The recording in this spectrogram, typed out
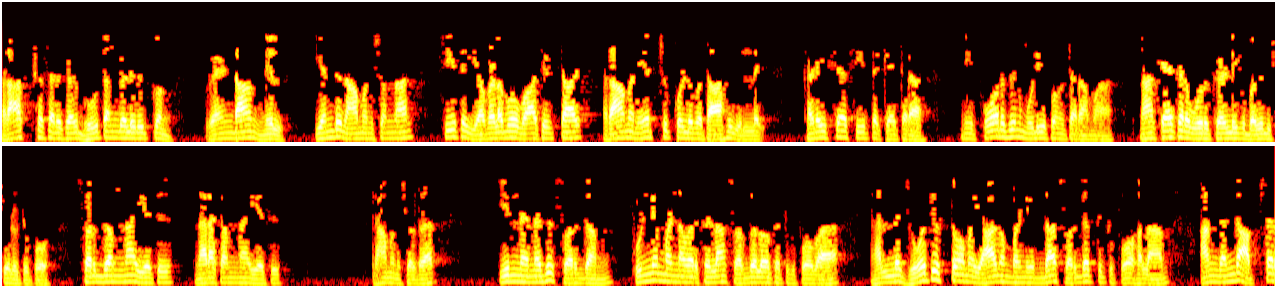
ராட்சசர்கள் பூதங்கள் இருக்கும். வேண்டாம் நில் என்று ராமன் சொன்னான். சீதை எவ்வளவோ வாதிட்டால் ராமன் ஏற்றுக்கொள்வதாக இல்லை. கடைசியா சீத்தை கேட்கிறார் நீ போறதுன்னு முடிவு பண்ணிட்டாராமா நான் கேட்கிற ஒரு கேள்விக்கு பதில் சொல்லிட்டு போ. சொர்க்கம்னா எது? நரகம்னா எது? ராமன் சொல்றார் இன்னது சொர்க்கம் புண்ணியம் பண்ணவர்கள்லாம் சொர்க்கலோகத்துக்கு போவா? நல்ல ஜோதிஷ்டோம யாகம் பண்ணியிருந்தா சொர்க்கத்துக்கு போகலாம். அங்கங்க அப்சர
